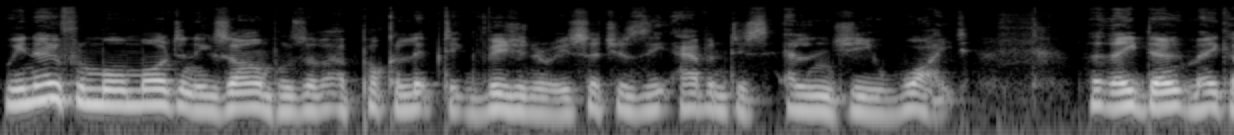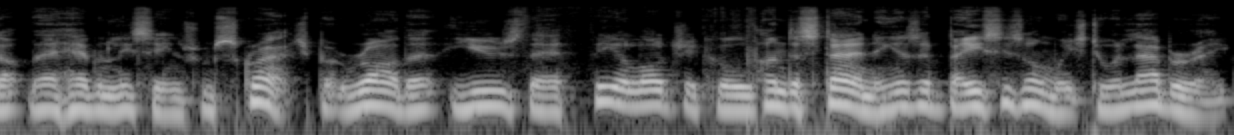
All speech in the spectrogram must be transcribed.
We know from more modern examples of apocalyptic visionaries such as the Adventist Ellen G. White that they don't make up their heavenly scenes from scratch, but rather use their theological understanding as a basis on which to elaborate.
